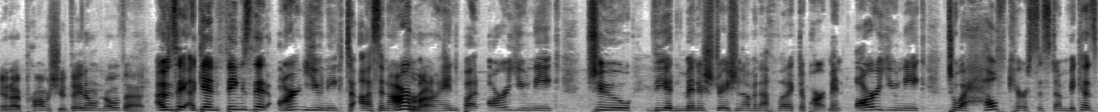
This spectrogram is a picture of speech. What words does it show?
And I promise you, they don't know that. I would say again things that aren't unique to us in our Correct. mind, but are unique to the administration of an athletic department, are unique to a healthcare system because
